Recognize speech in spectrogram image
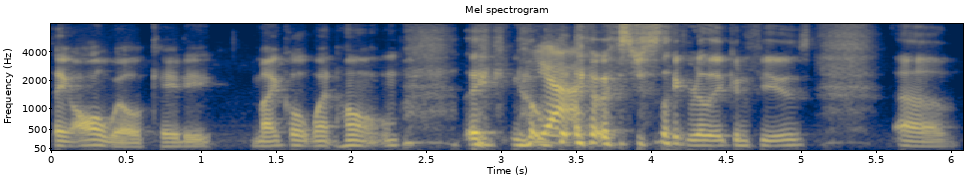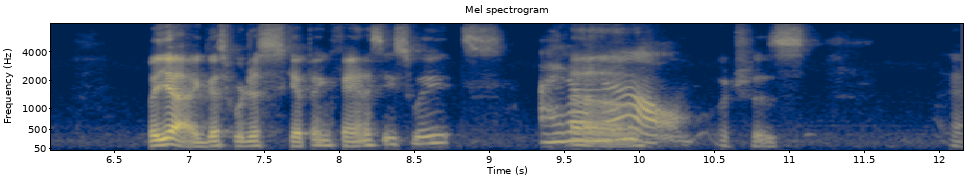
they all will." Katie, Michael went home. Like, no, Yeah. I was just like really confused. Um, but yeah, I guess we're just skipping fantasy suites, I don't Um, know. which was, yeah,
